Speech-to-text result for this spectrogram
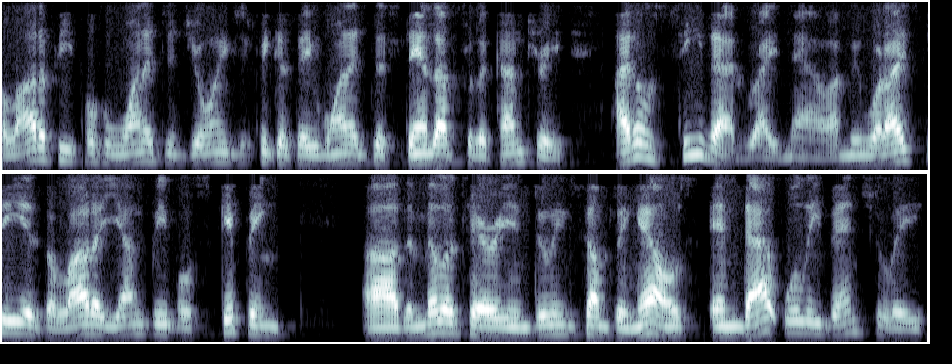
a lot of people who wanted to join just because they wanted to stand up for the country. I don't see that right now. I mean, what I see is a lot of young people skipping uh, the military and doing something else, and that will eventually,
